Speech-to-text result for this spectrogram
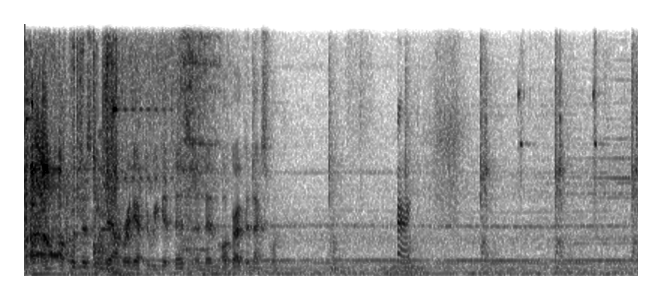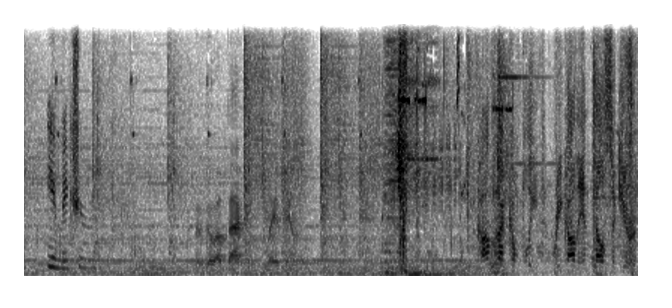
Uh, I'll, I'll put this one down right after we get this, and then I'll grab the next one. Alright. Yeah, make sure. I'm gonna go out back and lay it down. Contract complete. Recon intel secured.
